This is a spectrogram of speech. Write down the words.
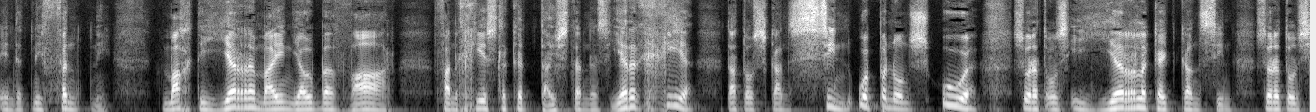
en dit nie vind nie. Mag die Here my en jou bewaar van geestelike duisternis. Here gee dat ons kan sien, open ons oë sodat ons u heerlikheid kan sien, sodat ons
